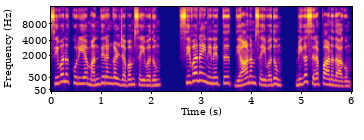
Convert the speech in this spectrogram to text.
சிவனுக்குரிய மந்திரங்கள் ஜபம் செய்வதும் சிவனை நினைத்து தியானம் செய்வதும் மிக சிறப்பானதாகும்.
